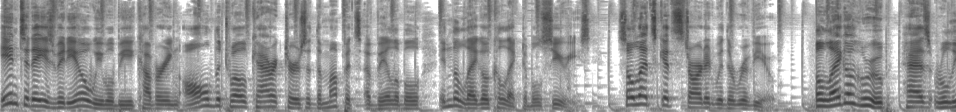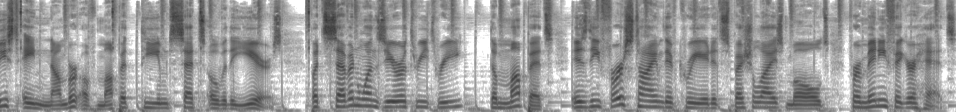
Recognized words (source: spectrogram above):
In today's video, we will be covering all the 12 characters of the Muppets available in the LEGO collectible series. So let's get started with the review. The LEGO Group has released a number of Muppet-themed sets over the years, but 71033, The Muppets, is the first time they've created specialized molds for minifigure heads.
